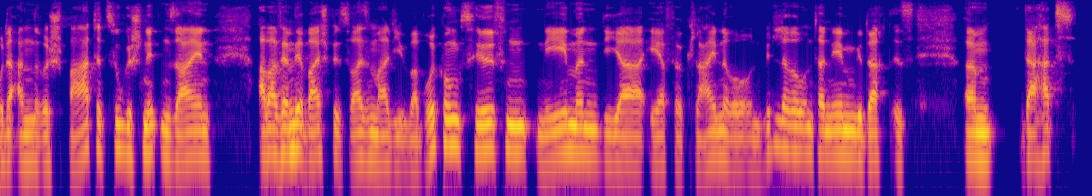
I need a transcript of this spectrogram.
oder andere Sparte zugeschnitten seien. Aber wenn wir beispielsweise mal die Überbrückungshilfen nehmen, die ja eher für kleinere und mittlere Unternehmen gedacht ist, ähm, da hat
